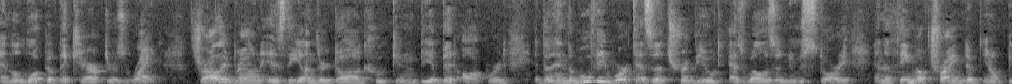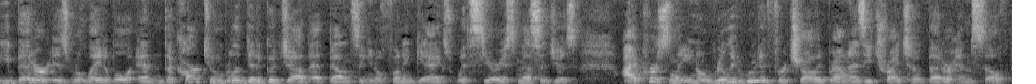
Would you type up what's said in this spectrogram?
and the look of the characters right. Charlie Brown is the underdog who can be a bit awkward, and the movie worked as a tribute as well as a news story, and the theme of trying to, you know, be better is relatable, and the cartoon really did a good job at balancing, you know, funny gags with serious messages. I personally, you know, really rooted for Charlie Brown as he tried to better himself,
